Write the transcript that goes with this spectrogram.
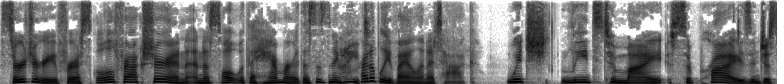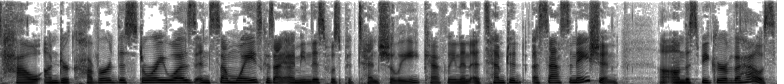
surgery for a skull fracture and an assault with a hammer. This is an incredibly right. violent attack. Which leads to my surprise and just how undercovered this story was in some ways. Because I, I, mean, this was potentially, Kathleen, an attempted assassination uh, on the Speaker of the House.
